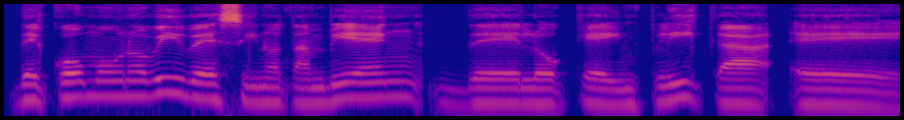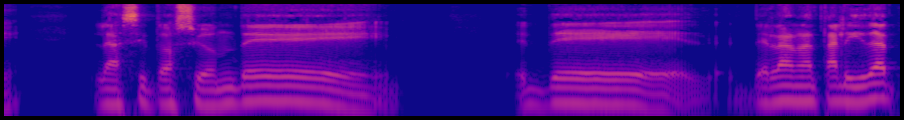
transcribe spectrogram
de cómo uno vive, sino también de lo que implica eh, la situación de, de, de la natalidad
